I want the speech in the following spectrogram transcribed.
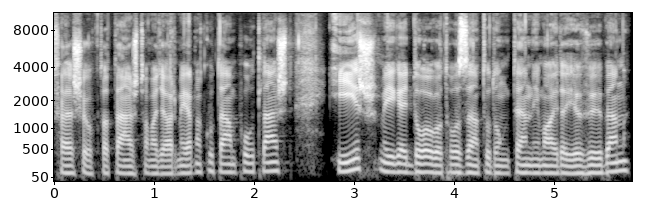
felsőoktatást, a magyar mérnök utánpótlást, és még egy dolgot hozzá tudunk tenni majd a jövőben,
